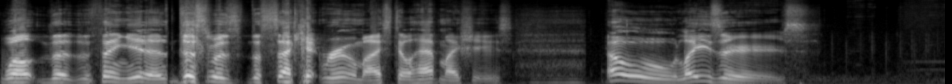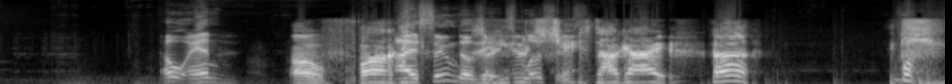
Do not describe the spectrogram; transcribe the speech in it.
Well, the the thing is, this was the second room. I still have my shoes. Oh, lasers. Oh, and Oh fuck! I assume those There's are a huge explosives. chainsaw guy. Ah!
